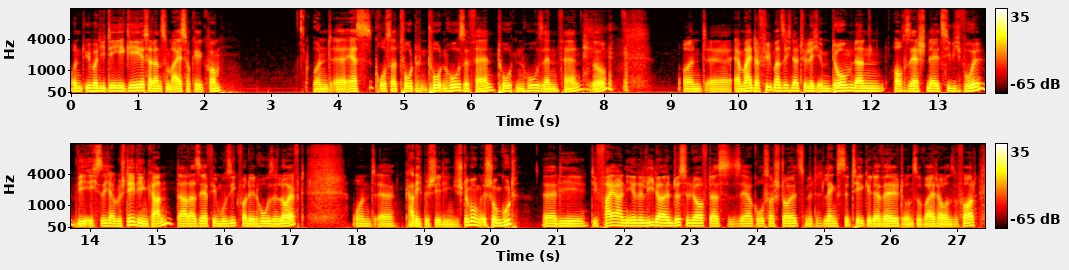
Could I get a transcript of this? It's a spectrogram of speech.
und über die DEG ist er dann zum Eishockey gekommen. Und äh, er ist großer Toten, Toten Hose-Fan, Toten Hosen-Fan, so. Und äh, er meint, da fühlt man sich natürlich im Dom dann auch sehr schnell ziemlich wohl, wie ich sicher bestätigen kann, da da sehr viel Musik von den Hosen läuft. Und äh, kann ich bestätigen. Die Stimmung ist schon gut. Äh, die, die feiern ihre Lieder in Düsseldorf, da ist sehr großer Stolz mit längste Theke der Welt und so weiter und so fort.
